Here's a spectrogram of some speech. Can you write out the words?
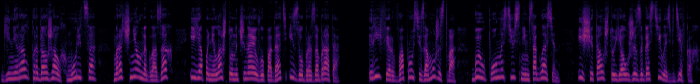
Генерал продолжал хмуриться, мрачнел на глазах, и я поняла, что начинаю выпадать из образа брата. Рифер в вопросе замужества был полностью с ним согласен и считал, что я уже загостилась в девках.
